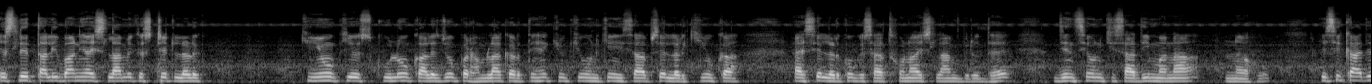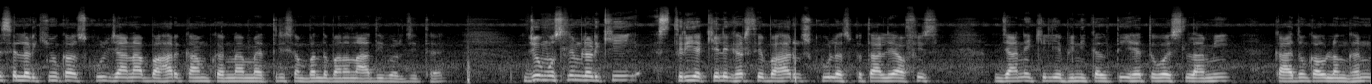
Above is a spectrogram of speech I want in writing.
इसलिए तालिबान या इस्लामिक स्टेट लड़कियों के स्कूलों, कॉलेजों पर हमला करते हैं क्योंकि उनके हिसाब से लड़कियों का, ऐसे लड़कों के साथ होना इस्लाम विरुद्ध है, जिनसे उनकी शादी मना न हो। इसी कायदे से लड़कियों का स्कूल जाना, बाहर काम करना, मैत्री संबंध बनाना आदि वर्जित है। जो मुस्लिम लड़की स्त्री अकेले घर से बाहर स्कूल, अस्पताल या ऑफ़िस जाने के लिए भी निकलती है तो वह इस्लामी कायदों का उल्लंघन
